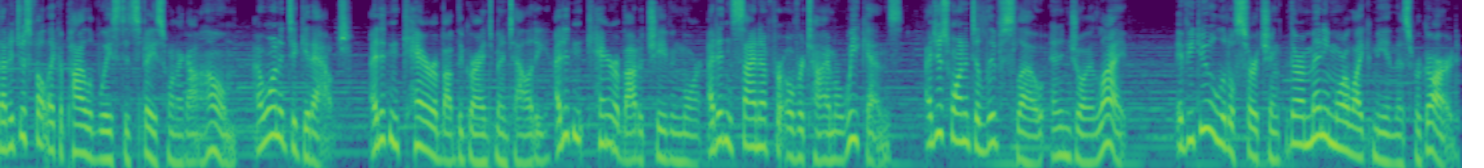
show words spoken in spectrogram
that it just felt like a pile of wasted space when I got home. I wanted to get out. I didn't care about the grind mentality. I didn't care about achieving more. I didn't sign up for overtime or weekends. I just wanted to live slow and enjoy life. If you do a little searching, there are many more like me in this regard.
